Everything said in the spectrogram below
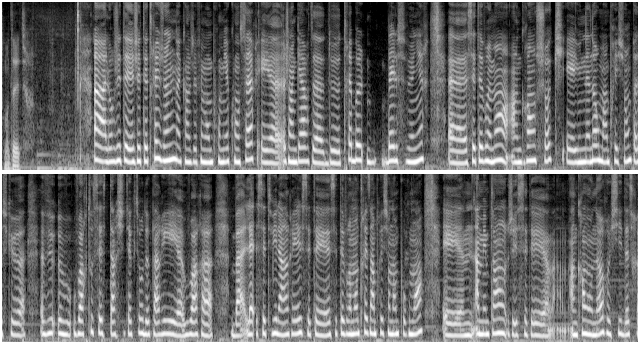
смотреть их. Ah, alors j'étais, j'étais très jeune quand j'ai fait mon premier concert et euh, j'en garde de très belles souvenirs. Euh, c'était vraiment un grand choc et une énorme impression parce que euh, vu, voir toute cette architecture de Paris et voir bah, cette ville en réel, c'était, c'était vraiment très impressionnant pour moi. Et en même temps, c'était un grand honneur aussi d'être,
